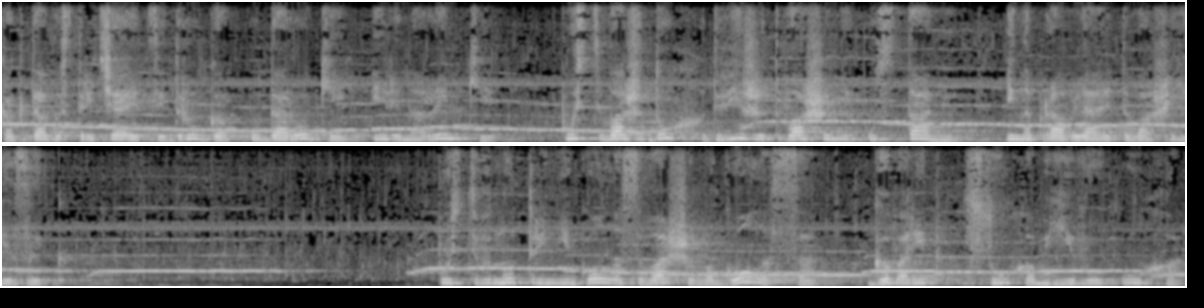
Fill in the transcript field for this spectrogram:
Когда вы встречаете друга у дороги или на рынке, пусть ваш дух движет вашими устами и направляет ваш язык. Пусть внутренний голос вашего голоса говорит с ухом его уха,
